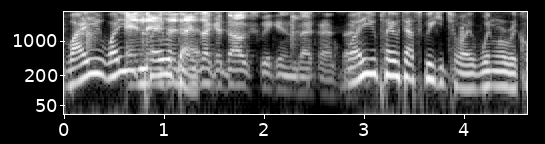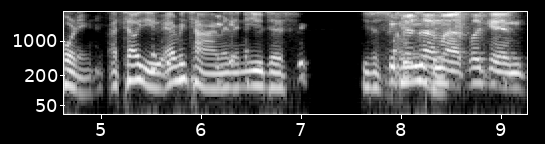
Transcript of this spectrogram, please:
Why do you Why do you And play there's, a, with there's that? like a dog squeaking in the background. Sorry. Why do you play with that squeaky toy when we're recording? I tell you every time, and then you just you just because I'm it. a fucking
